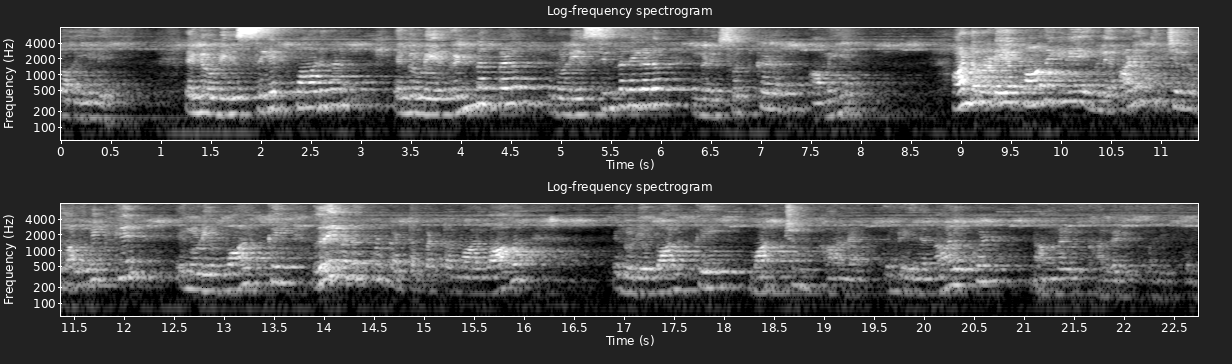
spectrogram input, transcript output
வகையிலே எங்களுடைய செயற்பாடுகளும் எங்களுடைய எண்ணங்களும் எங்களுடைய சிந்தனைகளும் எங்களுடைய சொற்களும் அமைய. ஆண்டவருடைய பாதையிலே எங்களை அழைத்து செல்லும் அளவிற்கு எங்களுடைய வாழ்க்கை இறைவனுக்குள் கட்டப்பட்ட வாழ்வாக எங்களுடைய வாழ்க்கை மாற்றம் காண இன்றைய இந்த நாளுக்குள் நாங்கள் காலடி பதிப்போம்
